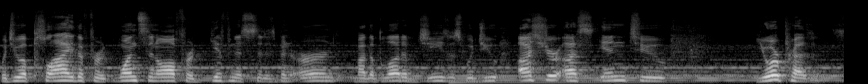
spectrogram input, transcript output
Would you apply the for once and all forgiveness that has been earned by the blood of Jesus? Would you usher us into your presence?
